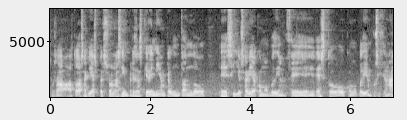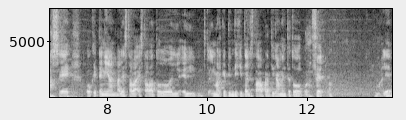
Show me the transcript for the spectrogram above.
pues a, todas aquellas personas y empresas que venían preguntando eh, si yo sabía cómo podían hacer esto, o cómo podían posicionarse, o que tenían, ¿vale? Estaba, estaba todo el, el, marketing digital, estaba prácticamente todo por hacer, ¿vale?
